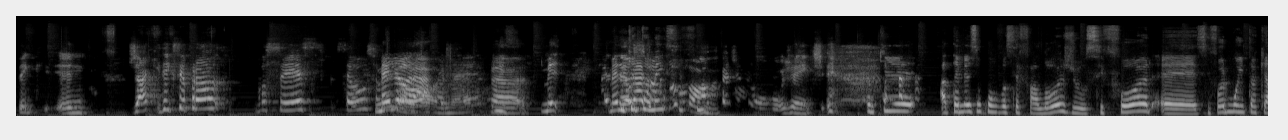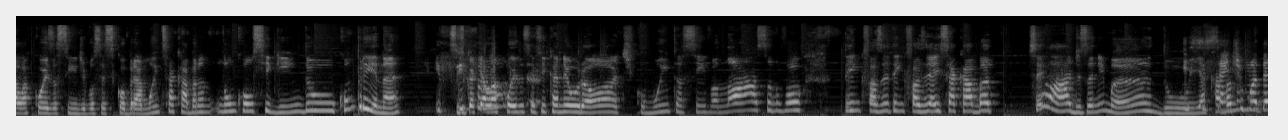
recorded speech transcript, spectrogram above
Tem que, é, já que tem que ser para você ser o seu melhorar, melhor, né? Pra, Me, melhorar também se for. De novo, gente. Porque até mesmo como você falou, Ju, se for, é, se for muito aquela coisa assim de você se cobrar muito, você acaba não conseguindo cumprir, né? E fica aquela coisa, você fica neurótico, muito assim, fala, nossa, eu não vou, tem que fazer, tem que fazer, aí você acaba, sei lá, desanimando e, e acaba. Sente uma, de,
